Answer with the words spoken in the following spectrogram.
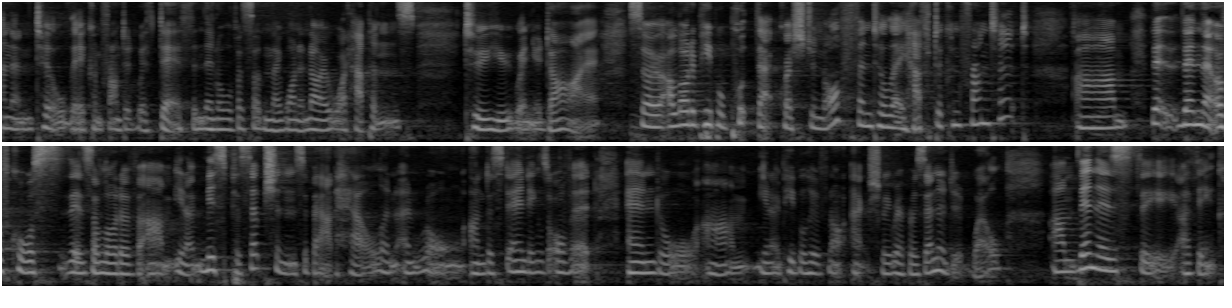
and until they're confronted with death, and then all of a sudden they want to know what happens to you when you die. So a lot of people put that question off until they have to confront it. Um, th- then, of course, there's a lot of um, you know misperceptions about hell and, and, wrong understandings of it, and or um, you know people who have not actually represented it well. Um, then there's the I think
